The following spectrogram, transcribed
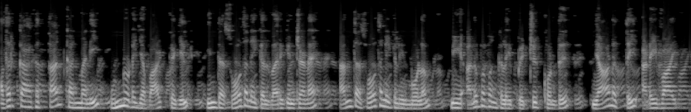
அதற்காகத்தான் கண்மணி உன்னுடைய வாழ்க்கையில் இந்த சோதனைகள் வருகின்றன. அந்த சோதனைகளின் மூலம் நீ அனுபவங்களை பெற்றுக்கொண்டு ஞானத்தை அடைவாய்.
